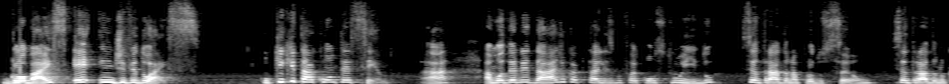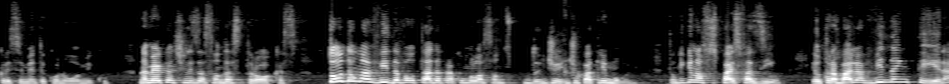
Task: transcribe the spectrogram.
globais e individuais. O que está acontecendo? Tá? A modernidade, o capitalismo foi construído centrado na produção, centrado no crescimento econômico, na mercantilização das trocas, toda uma vida voltada para acumulação de, de, de, patrimônio. Então, o que, que nossos pais faziam? Eu trabalho a vida inteira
